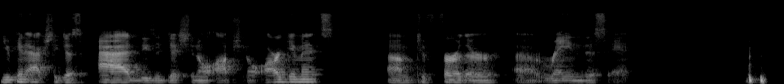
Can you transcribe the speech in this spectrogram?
you can actually just add these additional optional arguments um, to further uh, rein this in.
